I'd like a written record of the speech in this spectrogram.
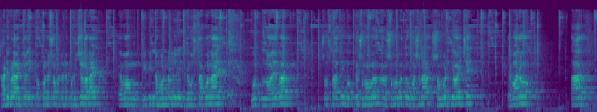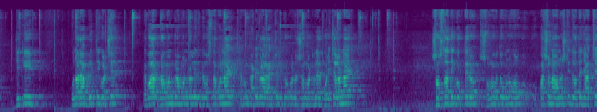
কাটিগড়া আঞ্চলিক অখণ্ড সংগঠনের পরিচালনায় এবং বিভিন্ন মণ্ডলীর ব্যবস্থাপনায় মোট নয়বার সহস্রাধিক ভক্তের সমাবে- সমবেত উপাসনা সংগঠিত হয়েছে। এবারও তার ঠিকই পুনরাবৃত্তি করছে এবার ব্রাহ্মণগ্রাম মণ্ডলীর ব্যবস্থাপনায় এবং কাটিগড়া আঞ্চলিক অখণ্ড সংগঠনের পরিচালনায় সহস্রাধিক ভক্তের সমবেত উপাসনা অনুষ্ঠিত হতে যাচ্ছে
